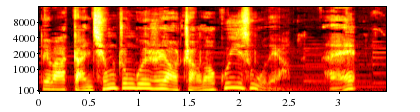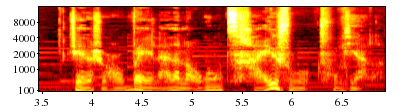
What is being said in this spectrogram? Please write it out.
对吧？感情终归是要找到归宿的呀！哎。这个时候，未来的老公财叔出现了。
